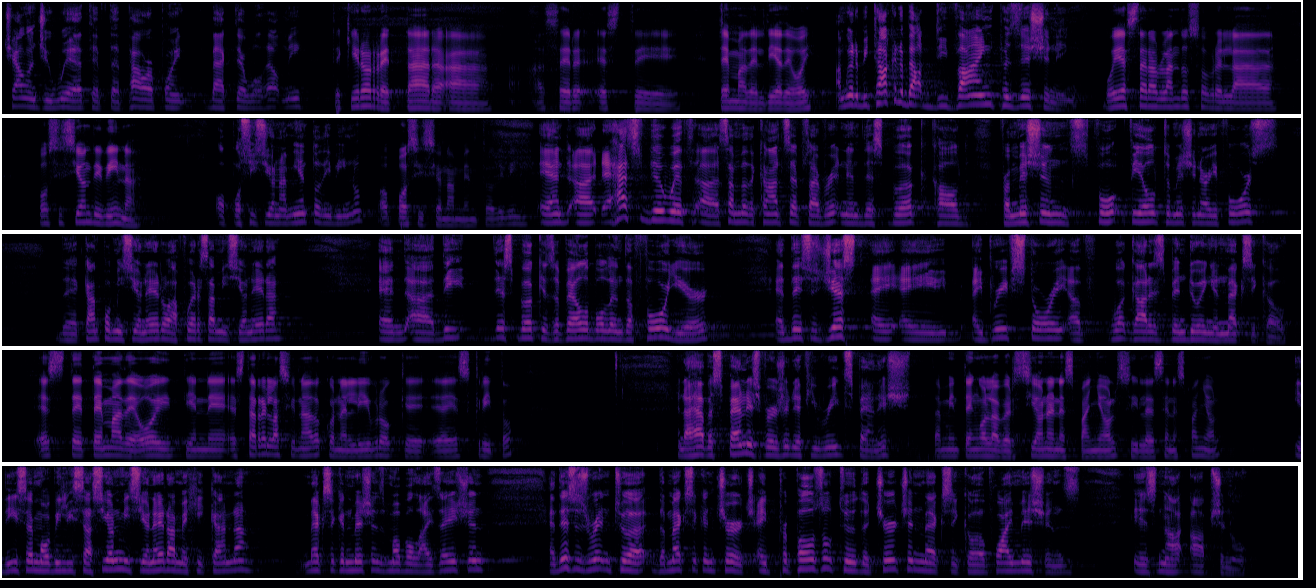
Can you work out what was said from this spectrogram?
challenge you with. If the PowerPoint back there will help me. Te quiero retar a hacer este tema del día de hoy. I'm going to be talking about divine positioning Voy a estar hablando sobre la posición divina o posicionamiento divino. o posicionamiento divino. And uh, it has to do with uh, some of the concepts I've written in this book called From Missions Fo- Field to Missionary Force, de Campo Misionero a Fuerza Misionera. And uh, the, this book is available in the four-year, and this is just a, a, a brief story of what God has been doing in Mexico. Este tema de hoy tiene, está relacionado con el libro que he escrito. And I have a Spanish version if you read Spanish. También tengo la versión en español, si lees en español. Y dice Movilización Misionera Mexicana, Mexican Missions Mobilization. And this is written to a, the Mexican church, a proposal to the church in Mexico of why missions is not optional.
